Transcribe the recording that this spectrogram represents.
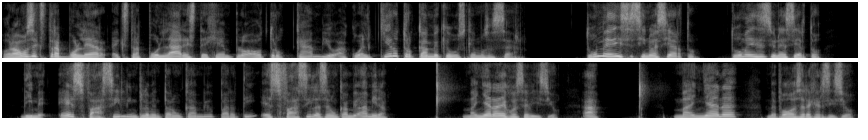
Ahora vamos a extrapolar, extrapolar este ejemplo a otro cambio, a cualquier otro cambio que busquemos hacer. Tú me dices si no es cierto. Tú me dices si no es cierto. Dime, ¿es fácil implementar un cambio para ti? ¿Es fácil hacer un cambio? Ah, mira, mañana dejo ese vicio. Ah, mañana me pongo a hacer ejercicio.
